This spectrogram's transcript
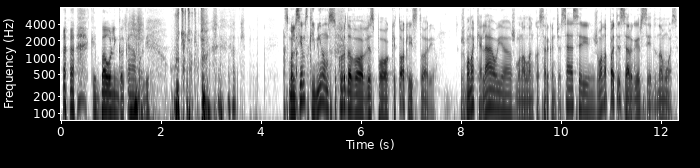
Kaip bowlingo kamolį. Smalsiems kaimynams sukurdavo vis po kitokią istoriją. Žmona keliauja, žmona lanko sergančią seserį, žmona pati serga ir sėdi namuose.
